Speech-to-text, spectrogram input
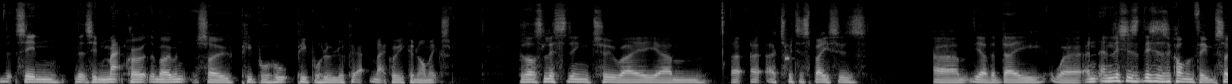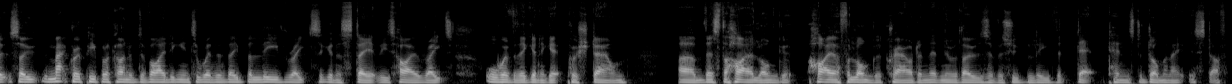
that's in that's in macro at the moment. So people who people who look at macroeconomics because I was listening to a, um, a, a, Twitter Spaces um, the other day where, and, and this is this is a common theme. So so the macro people are kind of dividing into whether they believe rates are going to stay at these higher rates or whether they're going to get pushed down. Um, there's the higher longer higher for longer crowd, and then there are those of us who believe that debt tends to dominate this stuff.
